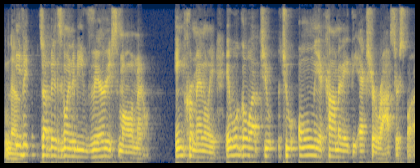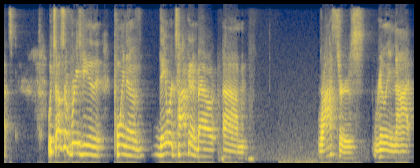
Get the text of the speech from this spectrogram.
No. If it goes up, it's going to be very small amount. Incrementally. It will go up to to only accommodate the extra roster spots. Which also brings me to the point of they were talking about um, rosters really not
